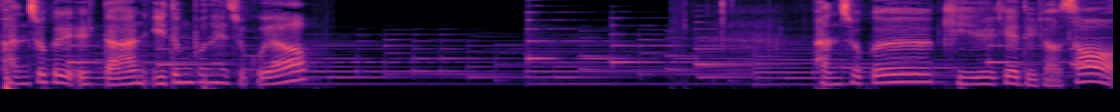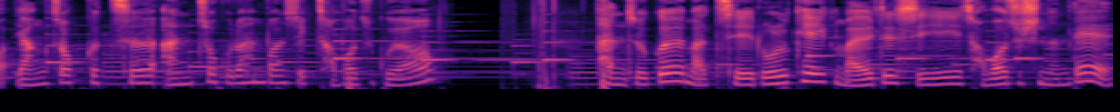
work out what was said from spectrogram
반죽을 일단 2등분 해주고요. 반죽을 길게 늘려서 양쪽 끝을 안쪽으로 한 번씩 접어주고요. 반죽을 마치 롤케이크 말듯이 접어주시는데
